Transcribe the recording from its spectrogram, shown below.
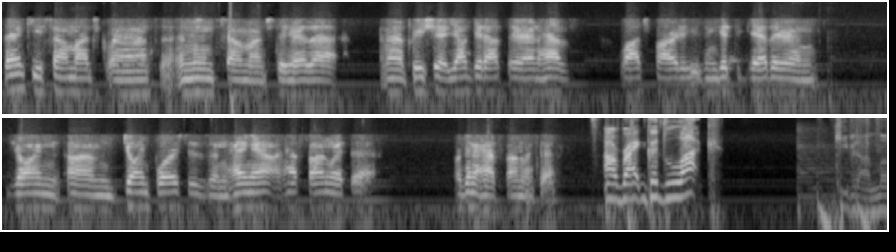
Thank you so much, Gwen. It means so much to hear that. And I appreciate it. y'all get out there and have watch parties and get together and join um, join forces and hang out and have fun with it. We're gonna have fun with it. All right. Good luck. Keep it on low.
